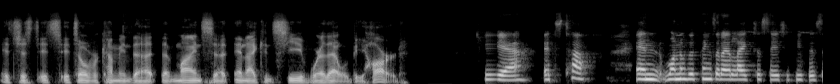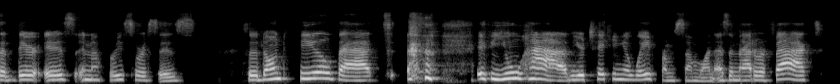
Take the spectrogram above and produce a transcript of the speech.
It's just it's it's overcoming that that mindset. And i can see where that would be hard. Yeah it's tough. And one of the things that i like to say to people is that there is enough resources. So don't feel that if you have you're taking away from someone. As a matter of fact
